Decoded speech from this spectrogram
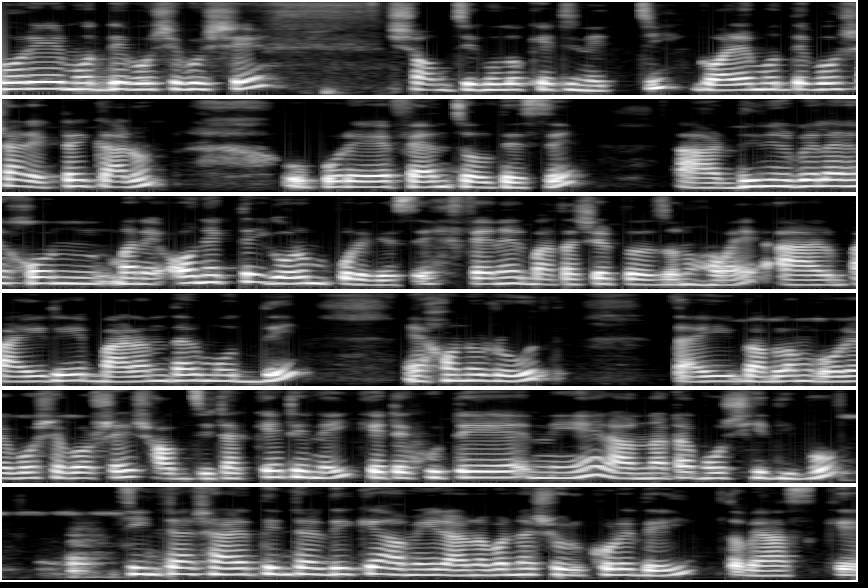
ঘরের মধ্যে বসে বসে সবজিগুলো কেটে নিচ্ছি। ঘরের মধ্যে বসার একটাই কারণ, উপরে ফ্যান চলতেছে। আর দিনের বেলা এখন মানে অনেকটাই গরম পড়ে গেছে, ফ্যানের বাতাসের প্রয়োজন হয়, আর বাইরে বারান্দার মধ্যে এখনও রোদ, তাই ভাবলাম ঘরে বসে বসে সবজিটা কেটে নেই, কেটে কুটে নিয়ে রান্নাটা বসিয়ে দিব। তিনটা, সাড়ে তিনটার দিকে আমি রান্নাবান্না শুরু করে দেই, তবে আজকে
